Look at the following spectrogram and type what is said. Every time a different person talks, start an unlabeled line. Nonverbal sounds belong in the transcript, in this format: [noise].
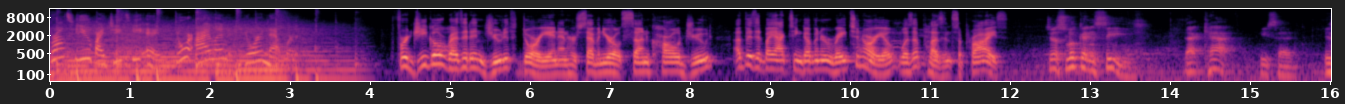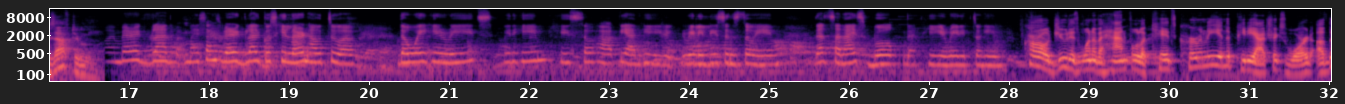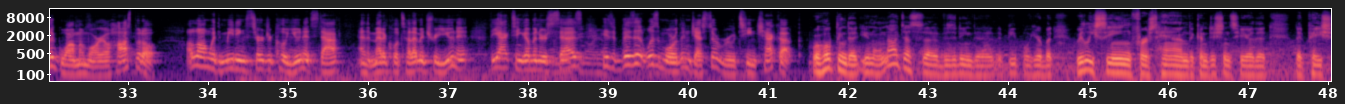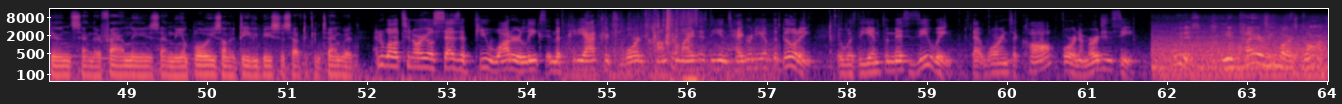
Brought to you by GTA, your island, your network.
For Yigo resident Judith Dorian and her seven year old son Carl Jude, a visit by acting Governor Ray Tenorio was a pleasant surprise.
Just look and see. That cat, he said, is after me.
I'm very glad. My son's very glad because he learned how to, uh, the way he reads with him. He's so happy and he really listens to him. That's a nice book that he read it to him.
Carl Jude is one of a handful of kids currently in the pediatrics ward of the Guam Memorial Hospital. Along with meeting surgical unit staff and the medical telemetry unit, the acting governor says his visit was more than just a routine checkup.
We're hoping that, you know, not just uh, visiting the, the people here, but really seeing firsthand the conditions here that, that patients and their families and the employees on a daily basis have to contend with.
And while Tenorio says a few water leaks in the pediatrics ward compromises the integrity of the building, it was the infamous Z-Wing that warrants a call for an emergency.
Look at this. The entire rebar is gone.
